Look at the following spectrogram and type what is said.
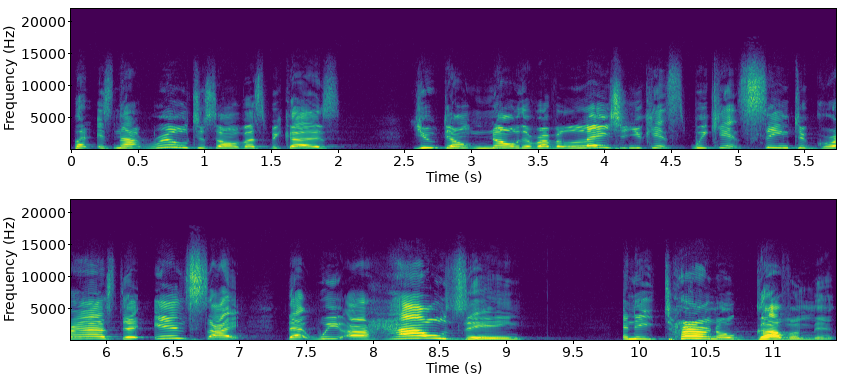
But it's not real to some of us because you don't know the revelation. You can't, we can't seem to grasp the insight that we are housing an eternal government.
